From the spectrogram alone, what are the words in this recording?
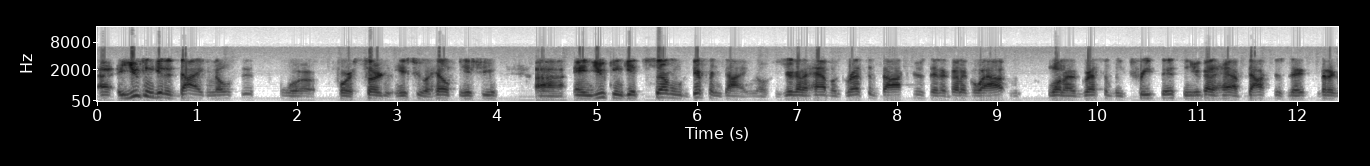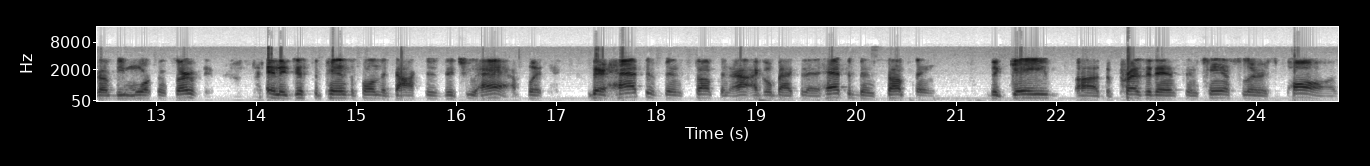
Uh, you can get a diagnosis for for a certain issue, a health issue, uh, and you can get several different diagnoses. You're going to have aggressive doctors that are going to go out and want to aggressively treat this, and you're going to have doctors that, that are going to be more conservative. And it just depends upon the doctors that you have. But there had to have been something. I go back to that. It had to have been something that gave uh, the presidents and chancellors pause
